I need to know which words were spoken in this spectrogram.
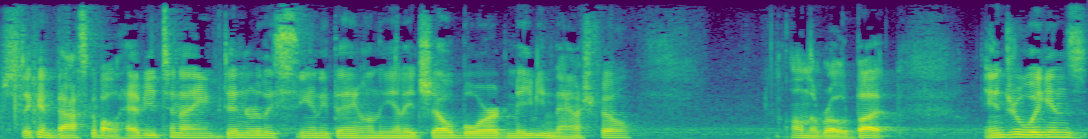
Sticking basketball heavy tonight. Didn't really see anything on the NHL board. Maybe Nashville on the road. But Andrew Wiggins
